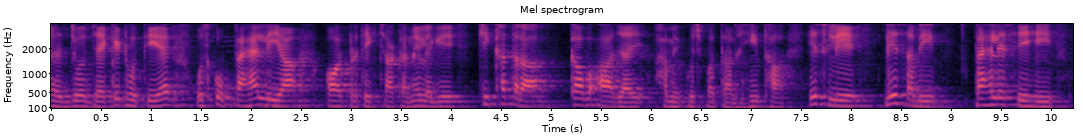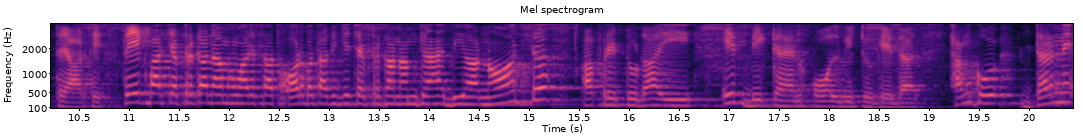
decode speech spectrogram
जो जैकेट होती है, उसको पहन लिया और प्रतीक्षा करने लगे कि खतरा कब आ जाए, हमें कुछ पता नहीं था। इसलिए ये सभी पहले से ही तैयार थे। तो एक बार चैप्टर का नाम हमारे साथ और बता दीजिए चैप्टर का नाम क्या है? We are not afraid to die if we can all be together हमको डरने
